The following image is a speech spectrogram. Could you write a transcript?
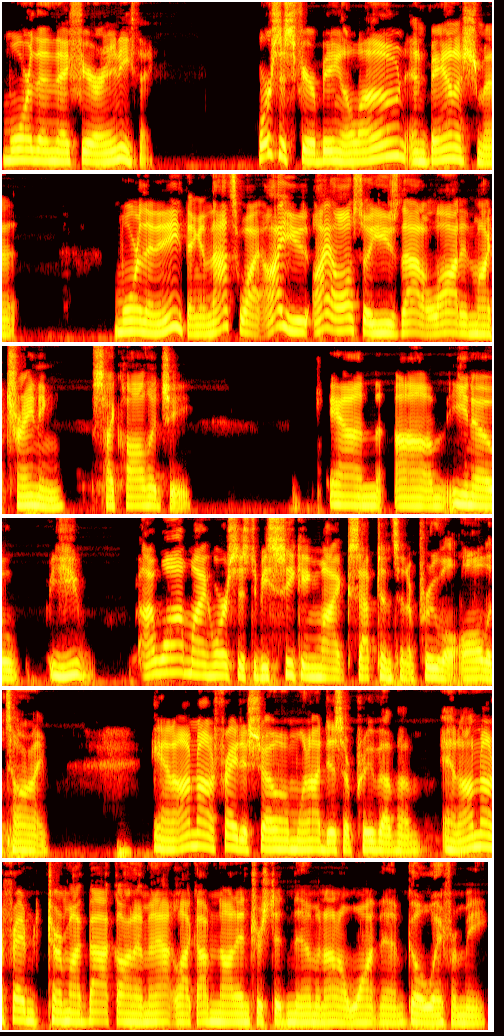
more than they fear anything. Horses fear being alone and banishment more than anything, and that's why I use. I also use that a lot in my training psychology. And um, you know, you, I want my horses to be seeking my acceptance and approval all the time. And I'm not afraid to show them when I disapprove of them. And I'm not afraid to turn my back on them and act like I'm not interested in them and I don't want them. Go away from me.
